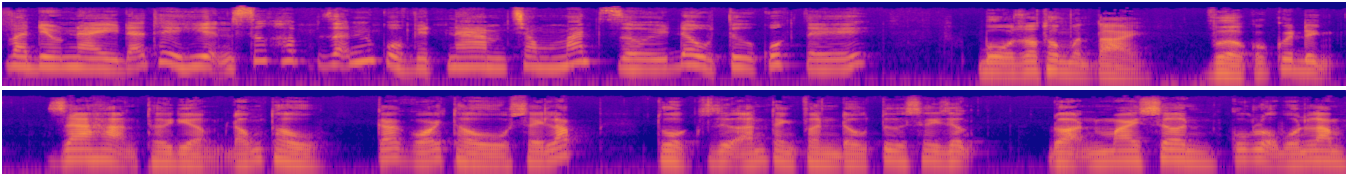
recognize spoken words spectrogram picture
và điều này đã thể hiện sức hấp dẫn của Việt Nam trong mắt giới đầu tư quốc tế. Bộ Giao thông Vận tải vừa có quyết định gia hạn thời điểm đóng thầu các gói thầu xây lắp thuộc dự án thành phần đầu tư xây dựng đoạn Mai Sơn, quốc lộ 45,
